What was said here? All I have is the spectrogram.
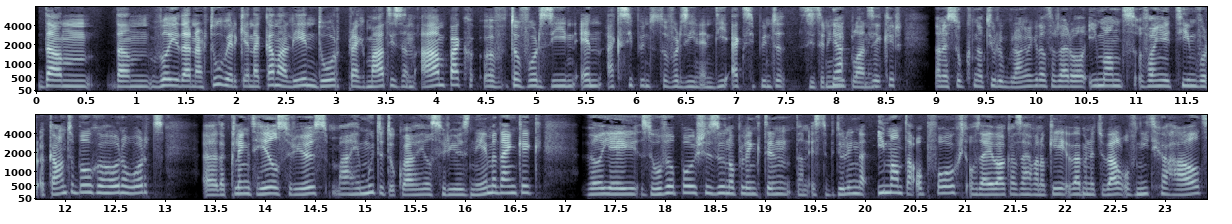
Dan, dan wil je daar naartoe werken. En dat kan alleen door pragmatisch een aanpak eh, te voorzien en actiepunten te voorzien. En die actiepunten zitten in ja, die planning. zeker. Dan is het ook natuurlijk belangrijk dat er daar wel iemand van je team voor accountable gehouden wordt. Eh, dat klinkt heel serieus, maar je moet het ook wel heel serieus nemen, denk ik. Wil jij zoveel postjes doen op LinkedIn, dan is de bedoeling dat iemand dat opvolgt. Of dat je wel kan zeggen van oké, we hebben het wel of niet gehaald.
